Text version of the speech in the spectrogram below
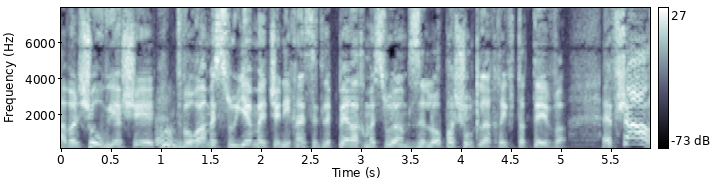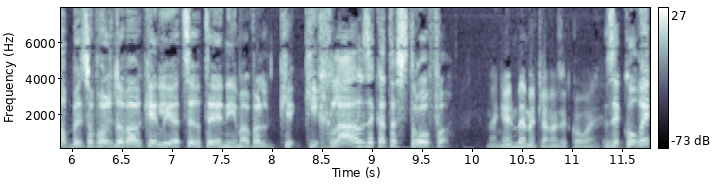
אבל שוב, יש דבורה מסוימת שנכנסת לפרח מסוים, זה לא פשוט להחליף את הטבע. אפשר בסופו של דבר כן לייצר תאנים, אבל ככלל זה קטסטרופה. מעניין באמת למה זה קורה. זה קורה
